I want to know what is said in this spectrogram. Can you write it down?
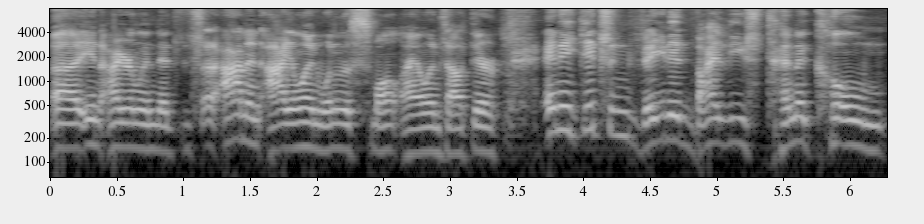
uh, in Ireland that's on an island, one of the small islands out there, and it gets invaded by these tentacle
